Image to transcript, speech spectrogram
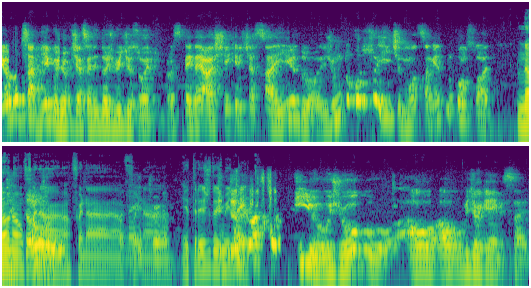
Eu não sabia que o jogo tinha saído em 2018. Pra você ter ideia, eu achei que ele tinha saído junto com o Switch, no lançamento do console. Não, não, então, foi na, foi na, foi na E3 de 2018. Então eu associo o jogo ao, ao videogame, sabe?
